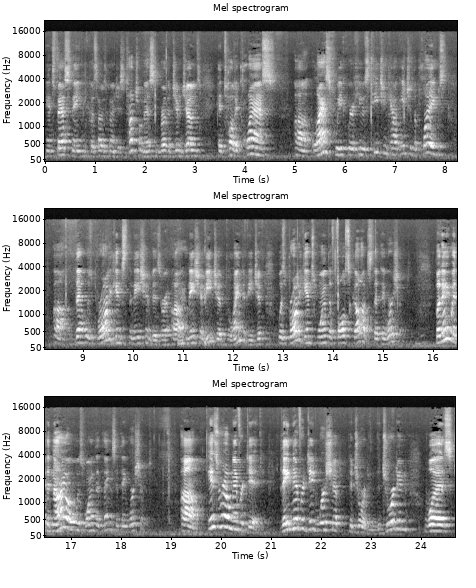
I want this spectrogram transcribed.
And it's fascinating because I was going to just touch on this, and Brother Jim Jones had taught a class uh, last week where he was teaching how each of the plagues uh, that was brought against the nation of Israel, uh, nation of Egypt, the land of Egypt, was brought against one of the false gods that they worshipped. But anyway, the Nile was one of the things that they worshipped. Uh, Israel never did. They never did worship the Jordan. The Jordan was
